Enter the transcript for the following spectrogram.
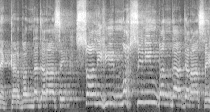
নেককার বান্দা যারা আছে, সলিহীন, মহসিনিন বান্দা যারা আছে,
